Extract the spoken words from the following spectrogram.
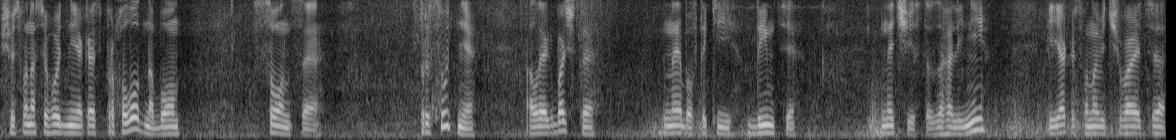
Щось вона сьогодні якась прохолодна, бо сонце присутнє, але як бачите, небо в такій димці нечисте, взагалі ні. І якось воно відчувається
